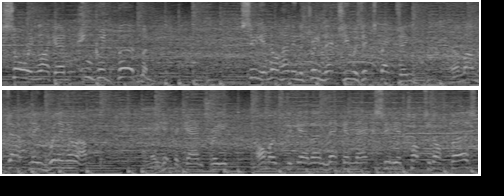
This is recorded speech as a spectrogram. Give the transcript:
soaring like an Ingrid Bergman. Celia not having the dream net she was expecting. Her mum Daphne willing her up. They hit the gantry almost together, neck and neck. Celia tops it off first.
